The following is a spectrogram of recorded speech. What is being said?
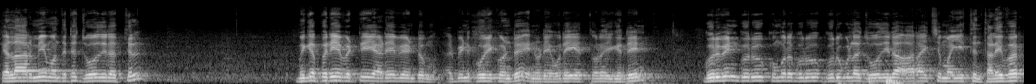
எல்லாருமே வந்துட்டு ஜோதிடத்தில் மிகப்பெரிய வெற்றியை அடைய வேண்டும் அப்படின்னு கூறிக்கொண்டு என்னுடைய உரையை தொடங்குகிறேன். குருவின் குரு குமரகுரு குருகுல ஜோதிட ஆராய்ச்சி மையத்தின் தலைவர்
